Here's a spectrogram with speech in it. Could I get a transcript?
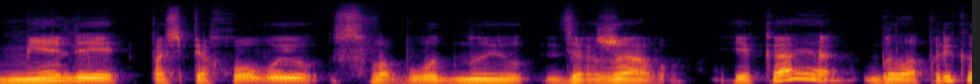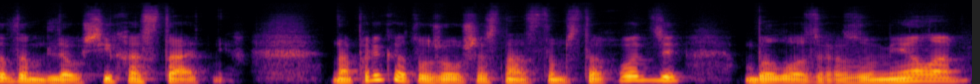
мелі паспяховую свабодную дзяржаву якая была прыкладам для ўсіх астатніх. Напрыклад ужо ў 16 стагоддзі было зразумела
